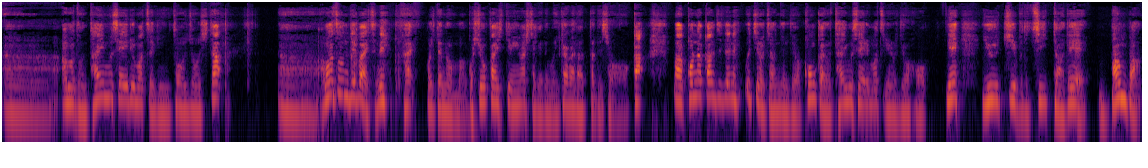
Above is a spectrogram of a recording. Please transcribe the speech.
あ、アマゾンタイムセール祭りに登場したあ Amazon デバイスね。はい。こういったのをまあご紹介してみましたけども、いかがだったでしょうか？まあ、こんな感じでね、うちのチャンネルでは今回のタイムセール祭りの情報、ね、YouTube と Twitter でバンバン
